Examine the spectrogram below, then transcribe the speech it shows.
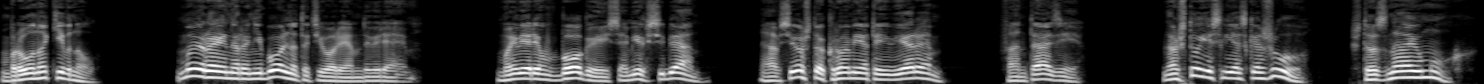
Бруно кивнул. Мы, Рейнера, не больно-то теориям доверяем. Мы верим в Бога и самих себя, а все, что кроме этой веры — фантазии. Но что, если я скажу, что знаю мух?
